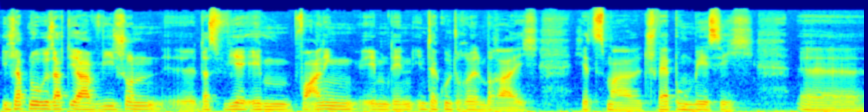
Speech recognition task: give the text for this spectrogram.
ich habe nur gesagt, ja, wie schon, äh, dass wir eben vor allen Dingen eben den interkulturellen Bereich jetzt mal schwerpunktmäßig äh,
